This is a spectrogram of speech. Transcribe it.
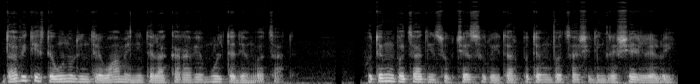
David este unul dintre oamenii de la care avem multe de învățat. Putem învăța din succesul lui, dar putem învăța și din greșelile lui.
